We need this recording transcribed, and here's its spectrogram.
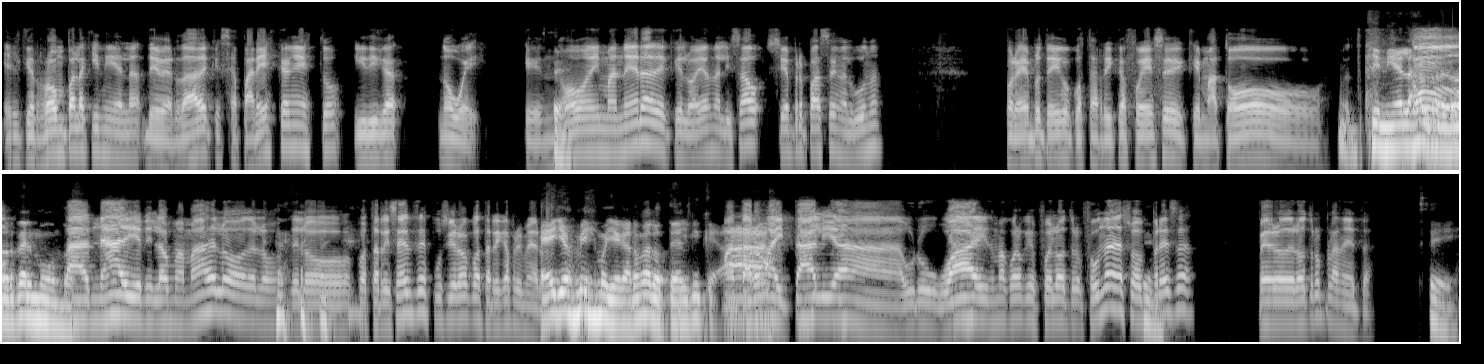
el que rompa la quiniela de verdad, de que se aparezca en esto y diga, no way, que Sí. no hay manera de que lo haya analizado, siempre pasa en alguna. Por ejemplo, te digo, Costa Rica fue ese que mató Quinielas todo. alrededor del mundo. A nadie, ni las mamás de los, de los, de los costarricenses pusieron Costa Rica primero. Ellos mismos llegaron al hotel y que Mataron ah, a Italia, a Uruguay, no me acuerdo quién fue el otro. Fue una sorpresa, pero del otro planeta. Sí.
